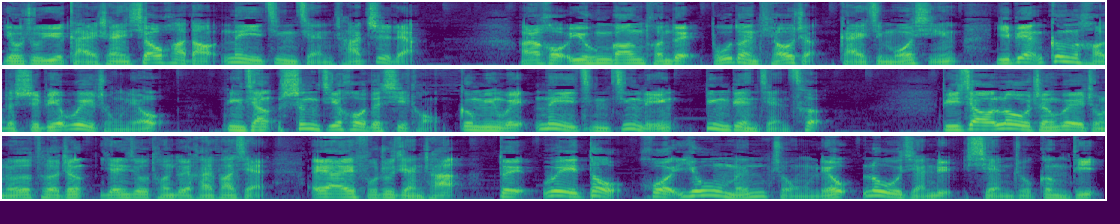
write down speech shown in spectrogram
有助于改善消化道内镜检查质量。而后，于洪刚团队不断调整改进模型，以便更好地识别胃肿瘤。并将升级后的系统更名为“内镜精灵病变检测”。比较漏诊胃肿瘤的特征，研究团队还发现，AI 辅助检查对胃窦或幽门肿瘤漏检率显著更低，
